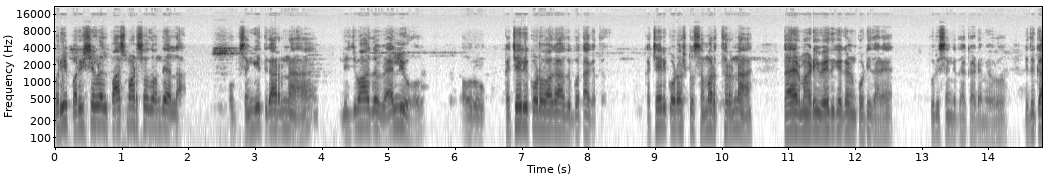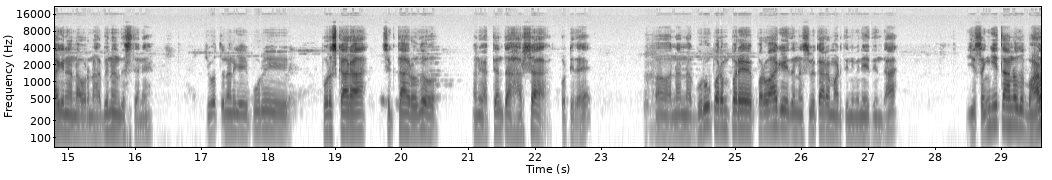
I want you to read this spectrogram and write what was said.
ಬರೀ ಪರೀಕ್ಷೆಗಳಲ್ಲಿ ಪಾಸ್ ಮಾಡಿಸೋದು ಒಂದೇ ಅಲ್ಲ, ಒಬ್ಬ ಸಂಗೀತಗಾರನ ನಿಜವಾದ ವ್ಯಾಲ್ಯೂ ಅವರು ಕಚೇರಿ ಕೊಡುವಾಗ ಅದು ಗೊತ್ತಾಗುತ್ತೆ ಕಚೇರಿ ಕೊಡೋಷ್ಟು ಸಮರ್ಥರನ್ನ ತಯಾರು ಮಾಡಿ ವೇದಿಕೆಗಳನ್ನ ಕೊಟ್ಟಿದ್ದಾರೆ ಪೂರಿ ಸಂಗೀತ ಅಕಾಡೆಮಿಯವರು ಇದಕ್ಕಾಗಿ ನಾನು ಅವ್ರನ್ನ ಅಭಿನಂದಿಸ್ತೇನೆ. ಇವತ್ತು ನನಗೆ ಈ ಪೂರಿ ಪುರಸ್ಕಾರ ಸಿಗ್ತಾ ಇರೋದು ನನಗೆ ಅತ್ಯಂತ ಹರ್ಷ ಕೊಟ್ಟಿದೆ. ನನ್ನ ಗುರು ಪರಂಪರೆ ಪರವಾಗಿ ಇದನ್ನು ಸ್ವೀಕಾರ ಮಾಡ್ತೀನಿ ವಿನಯದಿಂದ. ಈ ಸಂಗೀತ ಅನ್ನೋದು ಬಹಳ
